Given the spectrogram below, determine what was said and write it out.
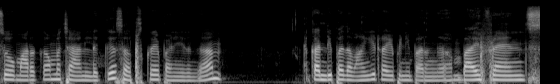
ஸோ மறக்காமல் சேனலுக்கு சப்ஸ்கிரைப் பண்ணிடுங்க கண்டிப்பாக அதை வாங்கி ட்ரை பண்ணி பாருங்கள் பாய் ஃப்ரெண்ட்ஸ்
